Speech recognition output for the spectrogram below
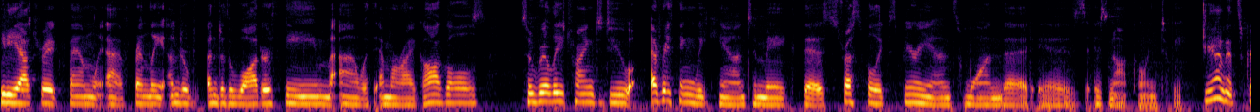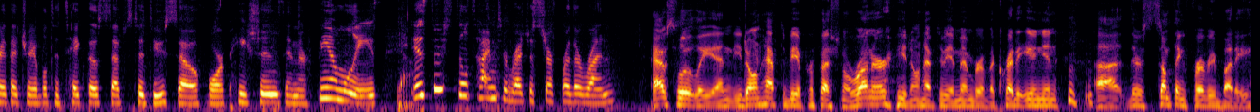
pediatric family uh, friendly under under the water theme uh, with MRI goggles. So, really trying to do everything we can to make this stressful experience one that is is not going to be. Yeah, and it's great that you're able to take those steps to do so for patients and their families. Yeah. Is there still time to register for the run? Absolutely, and you don't have to be a professional runner. You don't have to be a member of a credit union. Uh, there's something for everybody.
